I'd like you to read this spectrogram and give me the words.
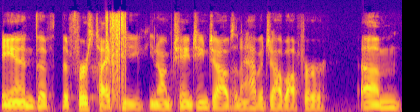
and the, the first type, the, you know, I'm changing jobs and I have a job offer. Um,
